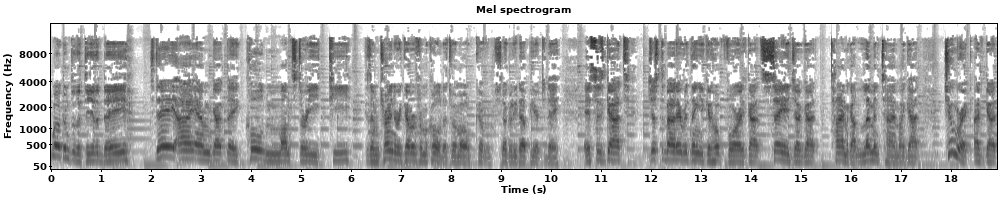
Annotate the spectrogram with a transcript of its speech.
Welcome to the tea of the day. Today I am got a cold monstery tea because I'm trying to recover from a cold. That's why I'm all snuggled up here today. This has got just about everything you could hope for. I've got sage, I've got thyme, I got lemon thyme, I got turmeric, I've got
